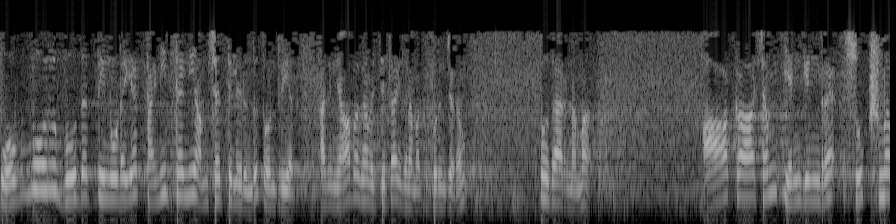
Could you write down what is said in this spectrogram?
ஒவ்வொரு பூதத்தினுடைய தனித்தனி அம்சத்திலிருந்து தோன்றியது. அது ஞாபகம் வச்சுட்டா இது நமக்கு புரிஞ்சிடும். உதாரணமா ஆகாசம் என்கின்ற சூக்ம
